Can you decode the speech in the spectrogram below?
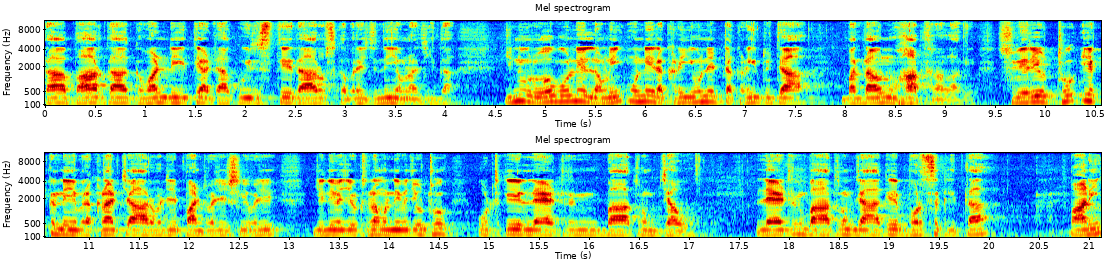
ਦਾ, ਬਾਹਰ ਦਾ ਗਵੰਡੀ ਤੁਹਾਡਾ ਕੋਈ ਰਿਸ਼ਤੇਦਾਰ ਉਸ ਕਮਰੇ 'ਚ ਨਹੀਂ ਆਉਣਾ ਚਾਹੀਦਾ। ਜਿਹਨੂੰ ਰੋਗ ਉਹਨੇ ਲਾਉਣੀ, ਉਹਨੇ ਰੱਖਣੀ, ਉਹਨੇ ਟਕਣੀ ਦੂਜਾ ਬੰਦਾ ਉਹਨੂੰ ਹੱਥ ਨਾ ਲਾਵੇ। ਸਵੇਰੇ ਉੱਠੋ, ਇੱਕ ਨੇਮ ਰੱਖਣਾ 4 ਵਜੇ 5 ਵਜੇ 6 ਵਜੇ, ਜਿੰਨੇ ਵਜੇ ਉੱਠਣਾ ਉਨੇ ਵਜੇ ਉੱਠੋ, ਉੱਠ ਕੇ ਲੈਟਰਿੰਗ ਬਾਥਰੂਮ ਜਾਓ। ਲੈਟਰਿੰਗ ਬਾਥਰੂਮ ਜਾ ਕੇ ਬੁਰਸ਼ ਕੀਤਾ, ਪਾਣੀ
